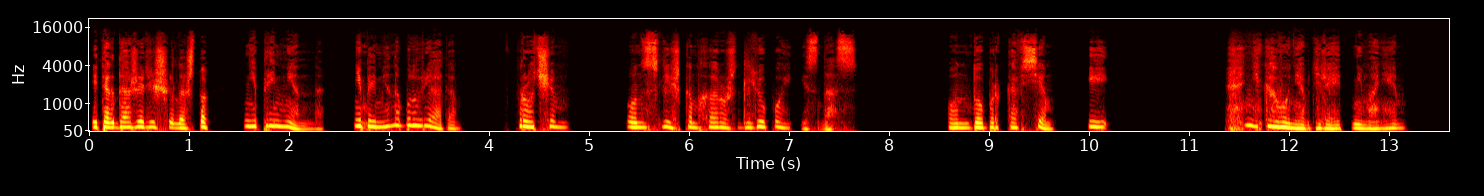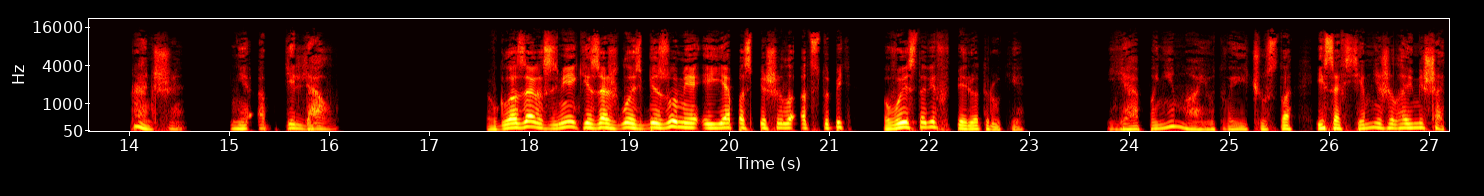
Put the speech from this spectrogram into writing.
И тогда же решила, что непременно, непременно буду рядом. Впрочем, он слишком хорош для любой из нас. Он добр ко всем и никого не обделяет вниманием. Раньше не обделял. В глазах змейки зажглось безумие, и я поспешила отступить, выставив вперед руки. Я понимаю твои чувства и совсем не желаю мешать.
